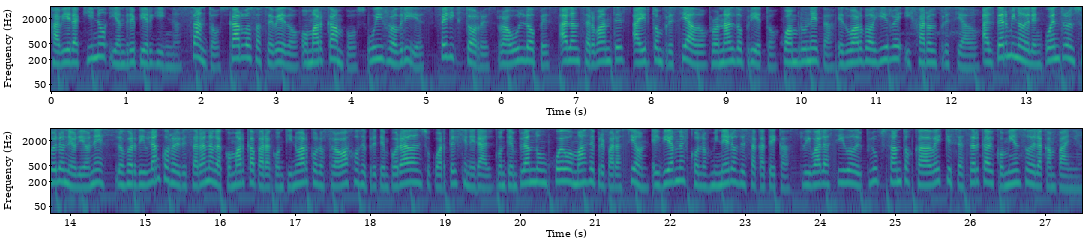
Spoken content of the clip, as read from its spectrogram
Javier Aquino y André Pierguigna. Santos, Carlos Acevedo, Omar Campos, Luis Rodríguez, Félix Torres, Raúl López, Alan Cervantes, Ayrton Preciado, Ronaldo Prieto, Juan Bruneta, Eduardo Aguirre y Harold Preciado. Al término del encuentro en suelo neoleonés, los verdiblancos regresarán a la comarca para continuar con los trabajos de pretemporada en su cuartel general, contemplando un juego más de preparación el viernes con los mineros de Zacatecas, rival asiduo del Club Santos cada vez que se acerca el comienzo de la campaña.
